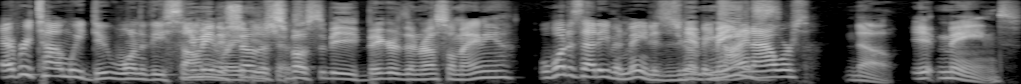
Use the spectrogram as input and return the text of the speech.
every time we do one of these Saudi you mean a Arabia show that's shows, supposed to be bigger than WrestleMania? well, what does that even mean? Is it going to be nine hours? No, it means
